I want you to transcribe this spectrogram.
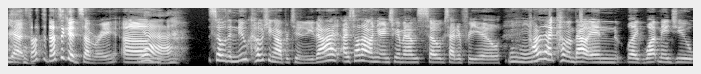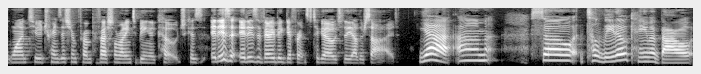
yes, that's that's a good summary. Um, yeah so the new coaching opportunity that I saw that on your Instagram and I was so excited for you. Mm-hmm. How did that come about and like what made you want to transition from professional running to being a coach because it is it is a very big difference to go to the other side. Yeah, um so Toledo came about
